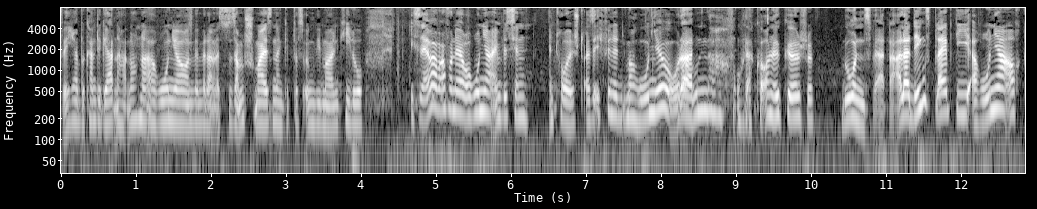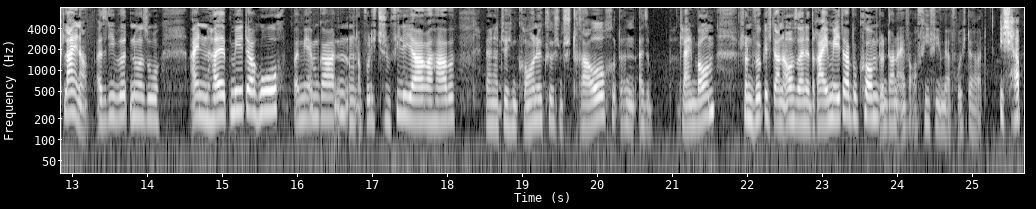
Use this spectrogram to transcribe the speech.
welcher bekannte Gärtner hat noch eine Aronia und wenn wir dann alles zusammenschmeißen, dann gibt das irgendwie mal ein Kilo. Ich selber war von der Aronia ein bisschen enttäuscht. Also ich finde die Mahonie oder Wunder oder Kornelkirsche lohnenswerter. Allerdings bleibt die Aronia auch kleiner. Also die wird nur so eineinhalb Meter hoch bei mir im Garten. Obwohl ich die schon viele Jahre habe, wäre natürlich ein Kornelkirschenstrauch, dann, also Kleinbaum, schon wirklich dann auch seine drei Meter bekommt und dann einfach auch viel, viel mehr Früchte hat. Ich habe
